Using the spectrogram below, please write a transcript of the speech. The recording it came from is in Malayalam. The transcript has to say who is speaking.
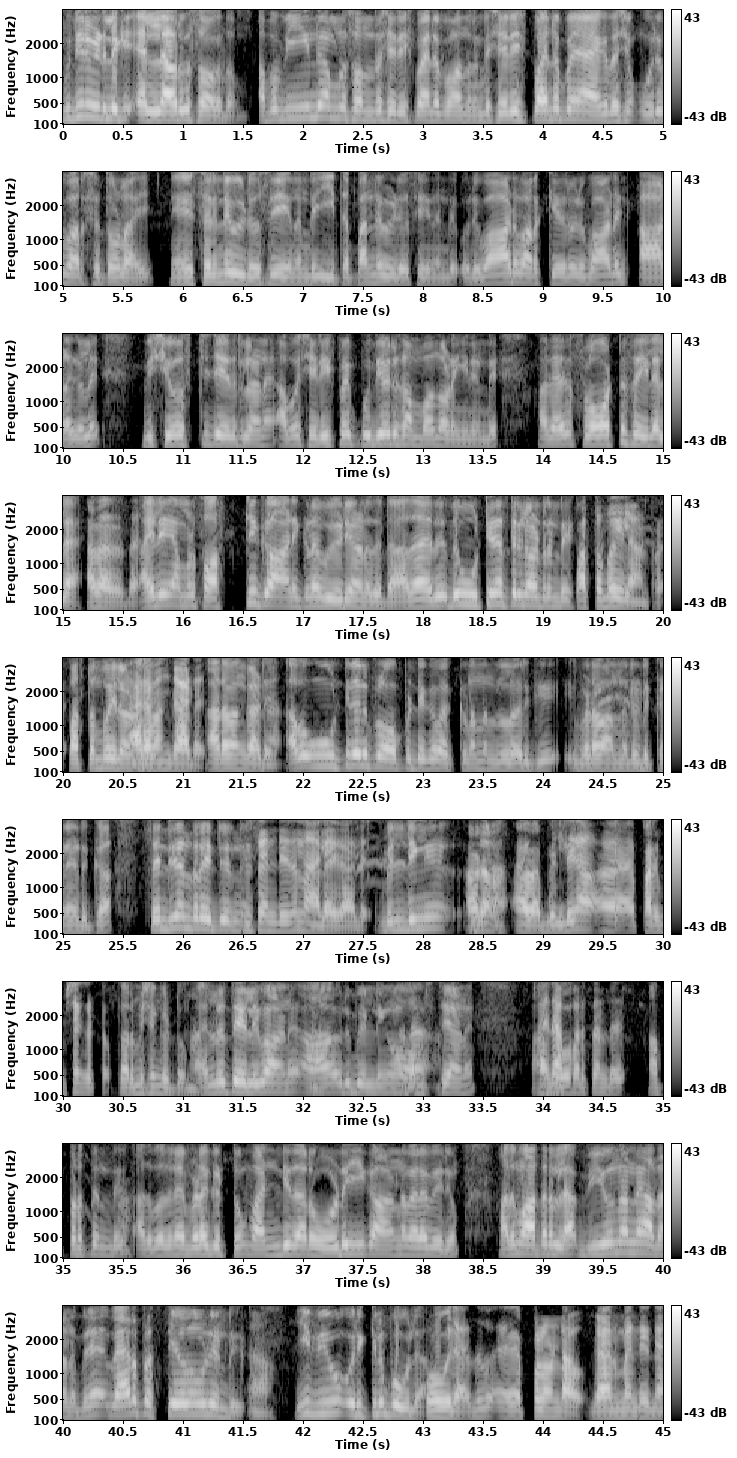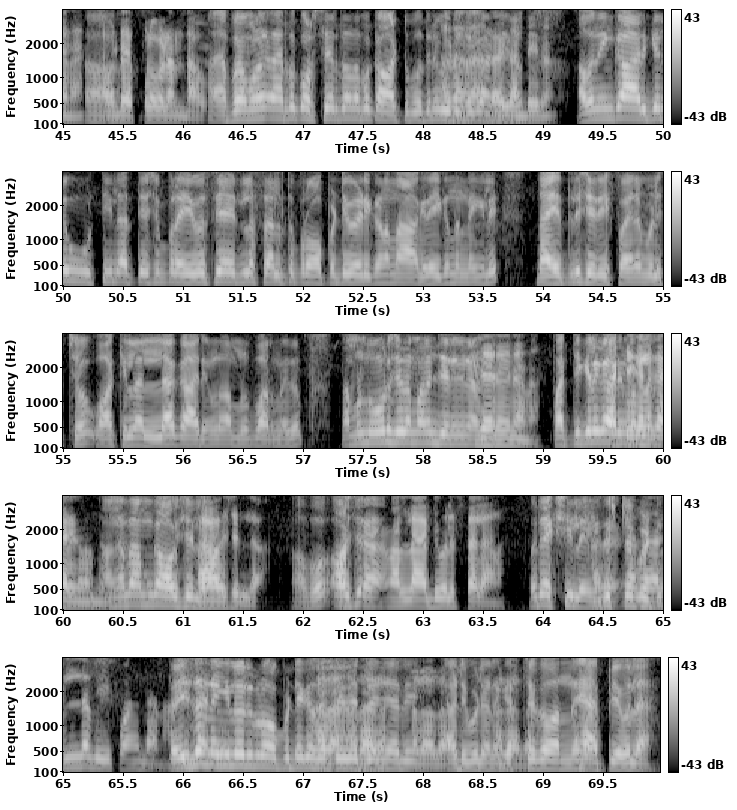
Speaker 1: പുതിയൊരു വീട്ടിലേക്ക് എല്ലാവർക്കും സ്വാഗതം. അപ്പോൾ വീണ്ടും നമ്മൾ സ്വന്തം ഷെരീഫ് പാന്റെ ഒപ്പം വന്നിട്ടുണ്ട്. ഷെരീഫ് പാന്റെ ഒപ്പം ഞാൻ ഏകദേശം ഒരു വർഷത്തോളമായി നേഴ്സറിന്റെ വീഡിയോസ് ചെയ്യുന്നുണ്ട് ഈത്തപ്പാന്റെ വീഡിയോസ് ചെയ്യുന്നുണ്ട്. ഒരുപാട് വർക്ക് ചെയ്തിട്ട് ഒരുപാട് ആളുകൾ വിശ്വസിച്ച് ചെയ്തിട്ടുള്ളതാണ്. അപ്പോൾ ഷെരീഫ് ഭായ് പുതിയൊരു സംഭവം തുടങ്ങിയിട്ടുണ്ട്. അതായത് ഫ്ലോട്ട് സെയിൽ അല്ലേ?
Speaker 2: അതെ അതെ അതെ.
Speaker 1: അതിൽ നമ്മൾ ഫസ്റ്റ് കാണിക്കുന്ന വീഡിയോ ആണ് കേട്ടോ അതായത് ഇത് ഊട്ടിയിൽ നിന്ന് എത്ര കിലോമീറ്റർ ഉണ്ട്?
Speaker 2: പത്തൊമ്പത് കിലോമീറ്റർ
Speaker 1: പത്തൊമ്പത് കിലോമീറ്റർ
Speaker 2: അരവങ്കാട്.
Speaker 1: അരവങ്കാട്. അപ്പോൾ ഊട്ടിലൊരു പ്രോപ്പർട്ടി ഒക്കെ വെക്കണം എന്നുള്ളവർക്ക് ഇവിടെ വന്നിട്ട് എടുക്കണേ എടുക്കുക സെന്റിന് എന്താ റേറ്റ് വരുന്നത്?
Speaker 2: സെന്റിന് നാലേകാൽ.
Speaker 1: ബിൽഡിംഗ്
Speaker 2: ബിൽഡിംഗ് പെർമിഷൻ കിട്ടും.
Speaker 1: പെർമിഷൻ കിട്ടും. അതിലൊരു തെളിവാണ് ആ ഒരു ബിൽഡിംഗ് ഹോം സ്റ്റേ ആണ്. അപ്പോ
Speaker 2: അപ്പുറത്തുണ്ട്.
Speaker 1: അതുപോലെ തന്നെ ഇവിടെ കിട്ടും. വണ്ടി ഇതാ റോഡ് ഈ കാണുന്ന വരെ വരും. അത് മാത്രമല്ല വ്യൂ എന്ന് പറഞ്ഞാൽ അതാണ്. പിന്നെ വേറെ പ്രത്യേകത കൂടി ഉണ്ട്. ഈ വ്യൂ ഒരിക്കലും പോകില്ല
Speaker 2: പോകില്ല അത് എപ്പോഴും ഉണ്ടാവും. ഗവൺമെന്റിന്റെ ആണ്. അതുകൊണ്ട് എപ്പോഴും ഇവിടെ ഉണ്ടാവും.
Speaker 1: അപ്പൊ നമ്മൾ നേരത്തെ കുറച്ച് നേരത്തെ വന്നപ്പോൾ കാട്ടുപോത്തിന് വീഡിയോസ് അപ്പൊ കണ്ടിരുന്നു. അപ്പോൾ നിങ്ങൾക്ക് ആർക്കെങ്കിലും ഊട്ടിയിൽ അത്യാവശ്യം പ്രൈവസി ആയിട്ടുള്ള സ്ഥലത്ത് പ്രോപ്പർട്ടി മേടിക്കണം എന്ന് ആഗ്രഹിക്കുന്നുണ്ടെങ്കിൽ ധൈര്യത്തിൽ ഷെരീഫ് ഭായിനെ വിളിച്ചോ. ബാക്കിയുള്ള എല്ലാ കാര്യങ്ങളും നമ്മൾ പറഞ്ഞുതരും. നമ്മൾ നൂറ് ശതമാനം ജെനുവിനാണ്
Speaker 2: ജെനുവിനാണ്
Speaker 1: പറ്റിക്കൽ കാര്യങ്ങൾ അങ്ങനെ നമുക്ക് ആവശ്യമില്ല.
Speaker 2: ആവശ്യമില്ല.
Speaker 1: അപ്പോൾ
Speaker 2: നല്ല അടിപൊളി സ്ഥലമാണ്.
Speaker 1: ഒരു രക്ഷയില്ല എനിക്ക് ഇഷ്ടപ്പെട്ടു. പൈസ ഉണ്ടെങ്കിൽ ഒരു പ്രോപ്പർട്ടി ഒക്കെ സെറ്റ് ചെയ്തിട്ട് കഴിഞ്ഞാൽ. അടിപൊളിയാണ്. ഗസ്റ്റ് ഒക്കെ വന്ന് ഹാപ്പി ആവും അല്ലേ?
